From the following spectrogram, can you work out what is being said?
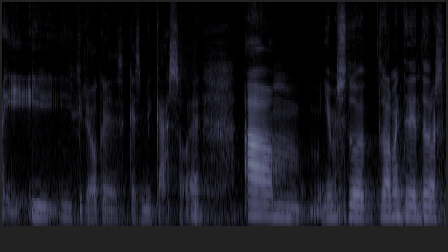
y, y, creo que es, que es mi caso. ¿eh? Um, yo me sitúo totalmente dentro de las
